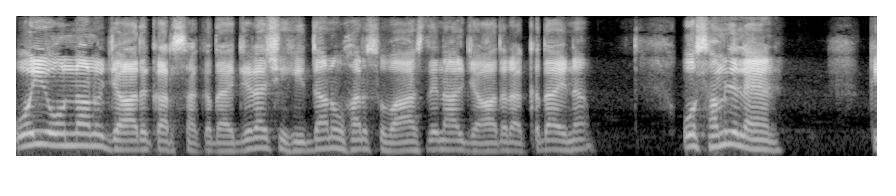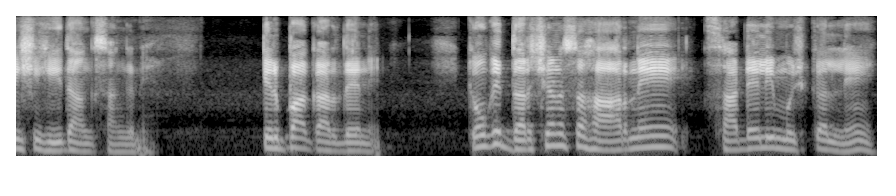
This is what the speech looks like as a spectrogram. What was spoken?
ਉਹੀ ਉਹਨਾਂ ਨੂੰ ਯਾਦ ਕਰ ਸਕਦਾ ਹੈ ਜਿਹੜਾ ਸ਼ਹੀਦਾਂ ਨੂੰ ਹਰ ਸਵਾਸ ਦੇ ਨਾਲ ਯਾਦ ਰੱਖਦਾ ਹੈ ਨਾ, ਉਹ ਸਮਝ ਲੈਣ ਕਿ ਸ਼ਹੀਦ ਅੰਗ ਸੰਗ ਨੇ। ਕਿਰਪਾ ਕਰਦੇ ਨੇ। ਕਿਉਂਕਿ ਦਰਸ਼ਨ ਸਹਾਰਨੇ ਸਾਡੇ ਲਈ ਮੁਸ਼ਕਲ ਨੇ।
